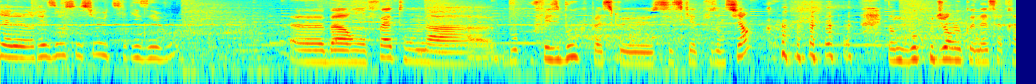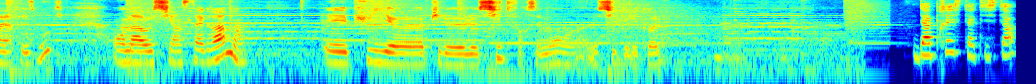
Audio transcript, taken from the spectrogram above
Quels réseaux sociaux utilisez-vous euh, bah, En fait, on a beaucoup Facebook parce que c'est ce qui est le plus ancien. Donc beaucoup de gens me connaissent à travers Facebook. On a aussi Instagram. Et puis, euh, puis le, le, site, forcément, euh, le site de l'école. D'après Statista,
